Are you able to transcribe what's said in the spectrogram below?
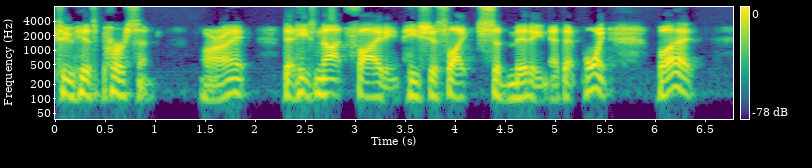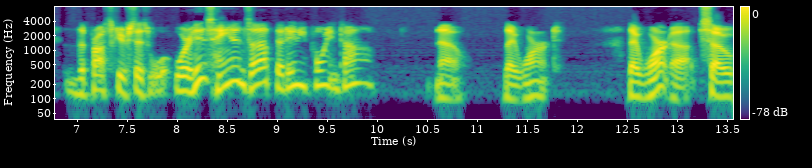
to his person, all right? That he's not fighting. He's just like submitting at that point. But the prosecutor says, were his hands up at any point in time? No, they weren't they weren't up. So,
